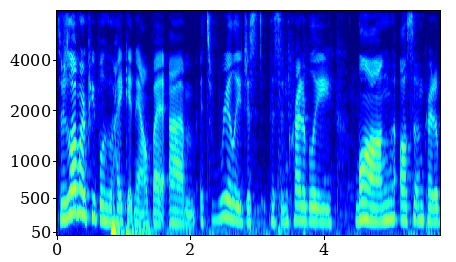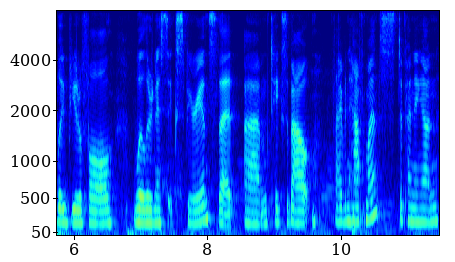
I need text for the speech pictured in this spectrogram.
So there's a lot more people who hike it now, but um, it's really just this incredibly long, also incredibly beautiful wilderness experience that um, takes about five and a half months, depending on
